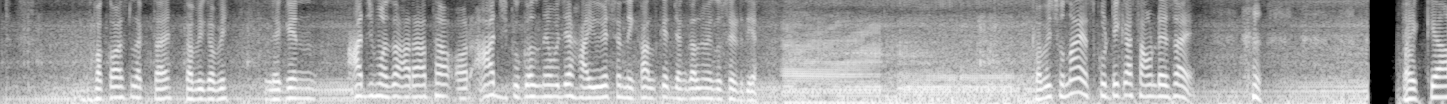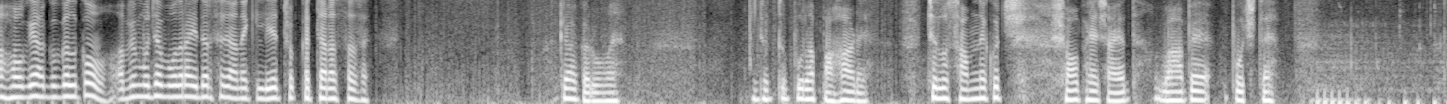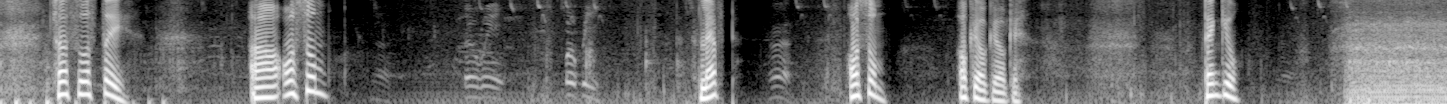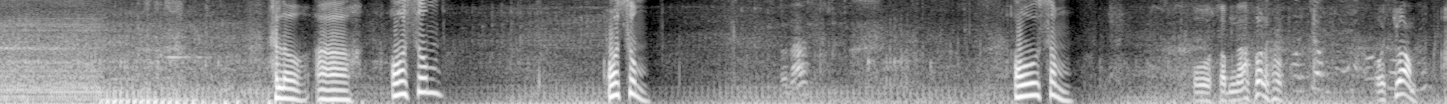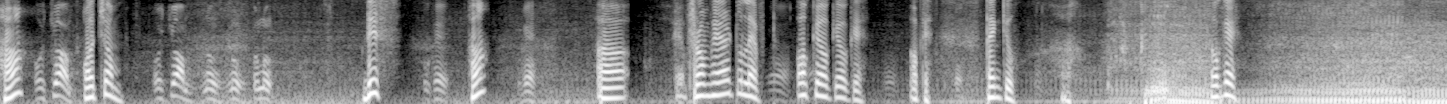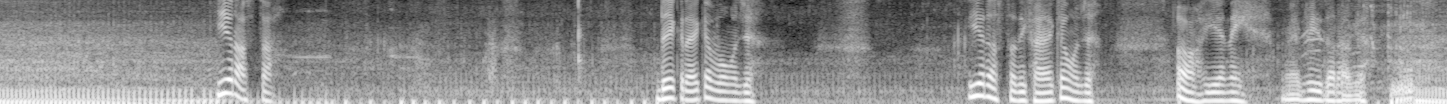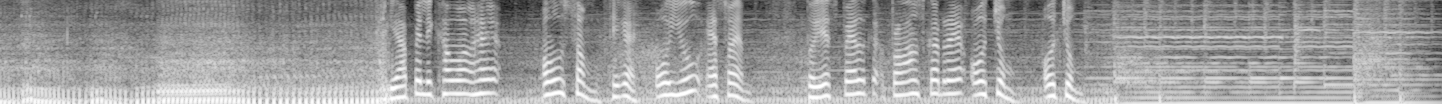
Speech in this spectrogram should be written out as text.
बकवास लगता है कभी कभी लेकिन आज मज़ा आ रहा था और आज गूगल ने मुझे हाईवे से निकाल के जंगल में घुसेड़ दिया। कभी सुना है स्कूटी का साउंड ऐसा है? भाई, क्या हो गया गूगल को? अभी मुझे बोल रहा है इधर से जाने के लिए कच्चा रास्ता से। क्या करूँ मैं? इधर तो पूरा पहाड़ है। चलो, सामने कुछ शॉप है शायद, वहाँ पे पूछते हैं। सर है awesome left. Awesome okay okay okay. Thank you. Hello awesome awesome awesome Oh, some now. Oh, chom. हाँ Oh, chom. ऑचम Oh, chom. No, no, no. This Okay, हाँ okay. From here to left okay okay okay okay thank you okay ये रास्ता देख रहा है क्या वो मुझे ये रास्ता दिखाया क्या मुझे आ ये नहीं, मैं भी इधर आ गया। यहाँ पे लिखा हुआ है ओसम ठीक है? O U S O M तो ये स्पेल प्रोनाउंस कर रहे हैं ओचुम ओचुम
